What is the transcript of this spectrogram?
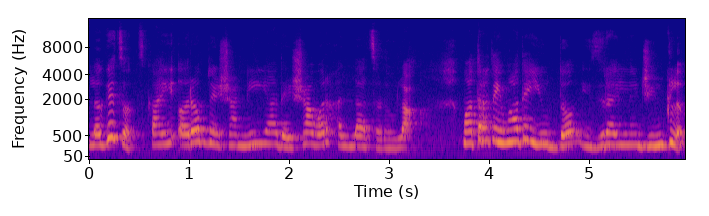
लगेचच काही अरब देशांनी या देशावर हल्ला चढवला. मात्र तेव्हा ते युद्ध इस्रायलने जिंकलं.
